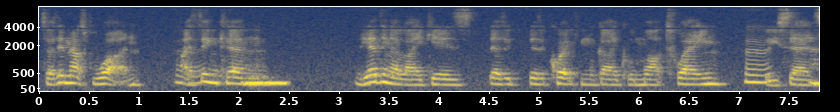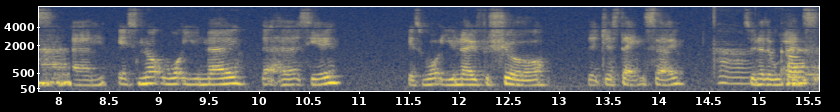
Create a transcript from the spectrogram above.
So I think that's one. I think um, the other thing I like is there's a there's a quote from a guy called Mark Twain Mm. who says, um, "It's not what you know that hurts you; it's what you know for sure that just ain't so." Ah, So in other cool. words,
